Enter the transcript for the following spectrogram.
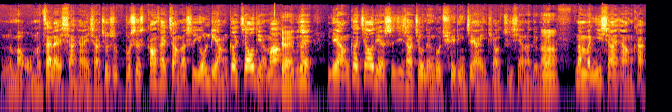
那么我们再来想象一下，就是不是刚才讲的是有两个交点吗？对不对？两个交点实际上就能够确定这样一条直线了，对不对？嗯那么你想想看，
